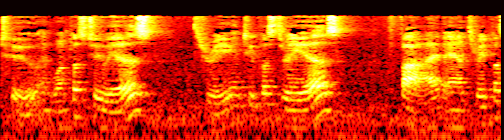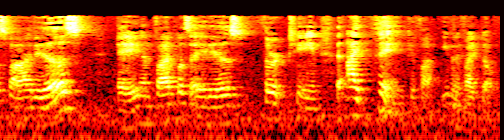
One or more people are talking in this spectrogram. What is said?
two, and one plus two is 3, and 2 plus 3 is 5, and 3 plus 5 is 8, and 5 plus 8 is 13. That I think, if I, even if I don't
